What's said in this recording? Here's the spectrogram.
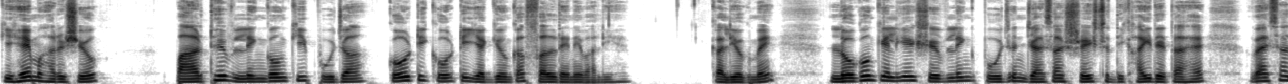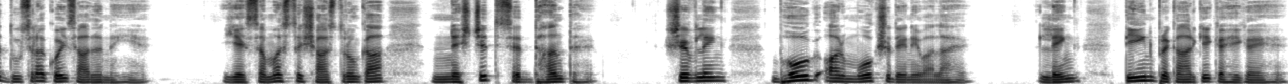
कि, हे महर्षियों, पार्थिव लिंगों की पूजा कोटि कोटि यज्ञों का फल देने वाली है। कलयुग में लोगों के लिए शिवलिंग पूजन जैसा श्रेष्ठ दिखाई देता है, वैसा दूसरा कोई साधन नहीं है। ये समस्त शास्त्रों का निश्चित सिद्धांत है। शिवलिंग भोग और मोक्ष देने वाला है। लिंग तीन प्रकार के कहे गए हैं,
